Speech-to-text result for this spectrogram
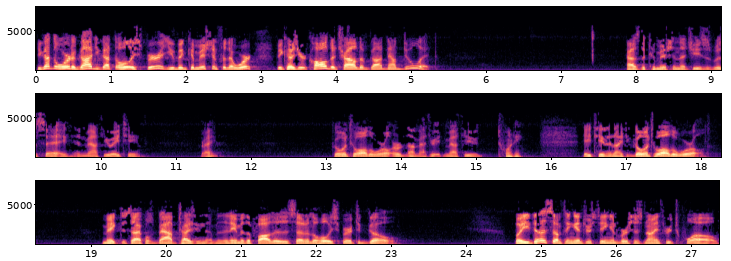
You got the Word of God, you got the Holy Spirit, you've been commissioned for that work because you're called a child of God. Now do it as the commission that Jesus would say in Matthew 18, right? Go into all the world, or not Matthew 8, Matthew 20, 18 and 19. Go into all the world. Make disciples, baptizing them in the name of the Father, the Son, and the Holy Spirit to go. But he does something interesting in verses 9 through 12.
